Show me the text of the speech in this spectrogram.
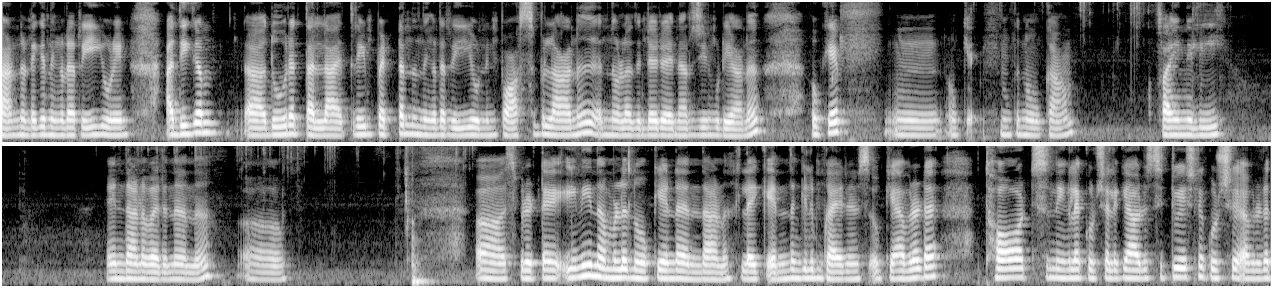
കാണുന്നുണ്ടെങ്കിൽ നിങ്ങളുടെ റീയൂണിയൻ അധികം ദൂരത്തല്ല. എത്രയും പെട്ടെന്ന് നിങ്ങളുടെ റീയൂണിയൻ പോസിബിൾ ആണ് എന്നുള്ളതിന്റെ ഒരു എനർജിയും കൂടിയാണ്. ഓക്കെ ഓക്കെ നമുക്ക് നോക്കാം. ഫൈനലി എന്താണ് വരുന്നതെന്ന് സ്പിരിട്ടെ ഇനി നമ്മൾ നോക്കേണ്ട എന്താണ്? ലൈക്ക് എന്തെങ്കിലും ഗൈഡൻസ് ഓക്കെ അവരുടെ തോട്ട്സ് നിങ്ങളെക്കുറിച്ച് അല്ലെങ്കിൽ ആ ഒരു സിറ്റുവേഷനെ കുറിച്ച് അവരുടെ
